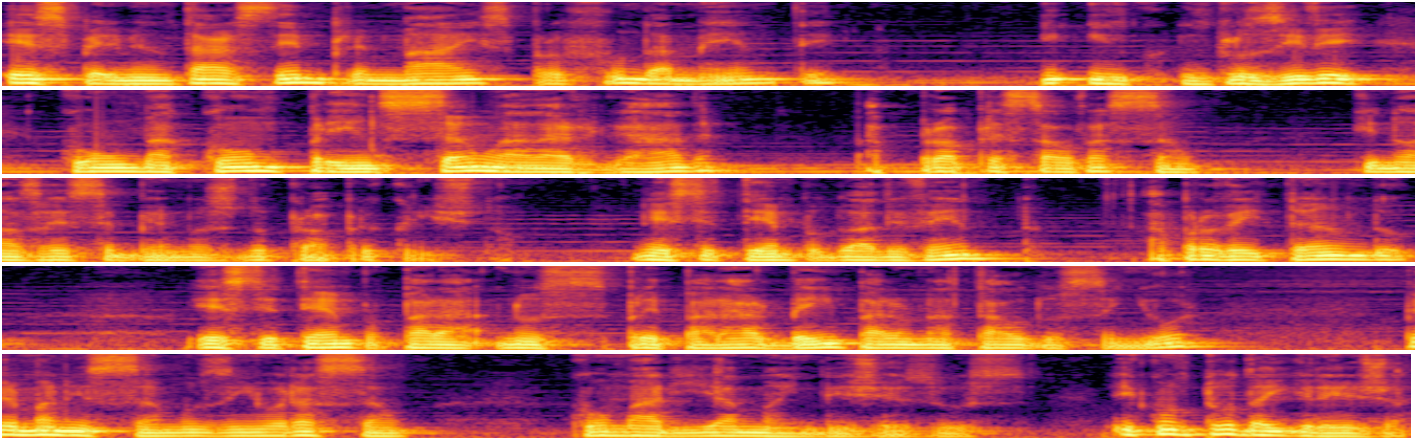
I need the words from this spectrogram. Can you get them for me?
experimentar sempre mais profundamente, inclusive com uma compreensão alargada, a própria salvação que nós recebemos do próprio Cristo. Neste tempo do advento, aproveitando este tempo para nos preparar bem para o Natal do Senhor, permaneçamos em oração com Maria, mãe de Jesus, e com toda a Igreja,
